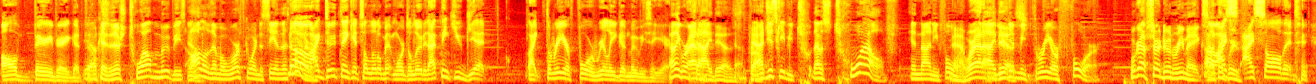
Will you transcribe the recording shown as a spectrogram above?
All very, very good films. Yeah, okay, there's 12 movies. All of them are worth going to see in the No, theater. I do think it's a little bit more diluted. I think you get like three or four really good movies a year. I think we're out of ideas. is the Okay. I just gave you tw- that was 12 in 94. Yeah, we're out of You ideas. give me three or four. We're going to have to start doing remakes. Oh, I, I think s- I saw that.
